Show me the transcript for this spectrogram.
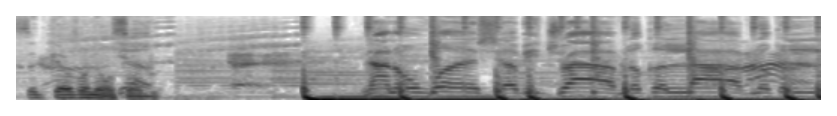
7-15, on est ensemble. 901 Shelby Drive, look alive, look alive.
